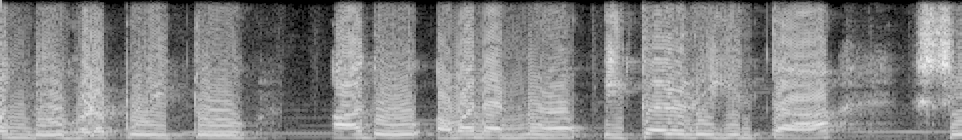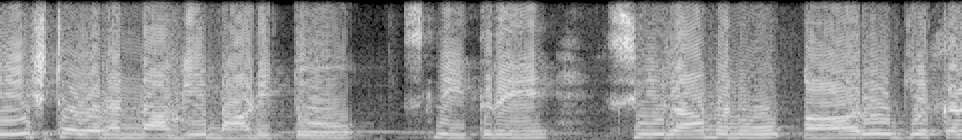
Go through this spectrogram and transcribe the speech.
ಒಂದು ಹೊಳಪು ಇತ್ತು. ಅದು ಅವನನ್ನು ಇತರರಿಗಿಂತ ಶ್ರೇಷ್ಠವನನ್ನಾಗಿ ಮಾಡಿತ್ತು ಸ್ನೇಹಿತರೆ, ಶ್ರೀರಾಮನು ಆರೋಗ್ಯಕರ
